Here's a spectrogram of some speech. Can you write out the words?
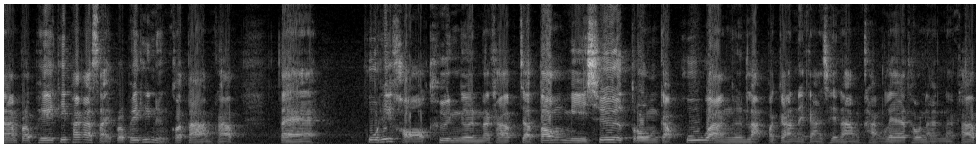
น้ำประเภทที่พักอาศัยประเภทที่ 1 ก็ตามครับ แต่ผู้ที่ขอคืนเงินนะครับ จะต้องมีชื่อตรงกับผู้วางเงินหลักประกันในการใช้น้ำครั้งแรกเท่านั้นนะครับ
